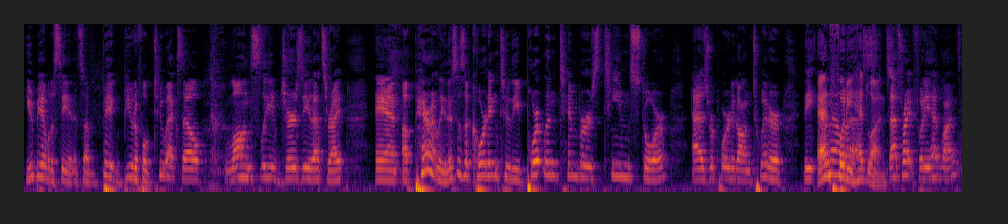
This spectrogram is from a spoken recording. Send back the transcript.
you'd be able to see it. It's a big, beautiful 2XL long sleeve jersey. That's right. And apparently, this is according to the Portland Timbers team store, as reported on Twitter. The And MLS Footy Headlines. That's right, footy headlines.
